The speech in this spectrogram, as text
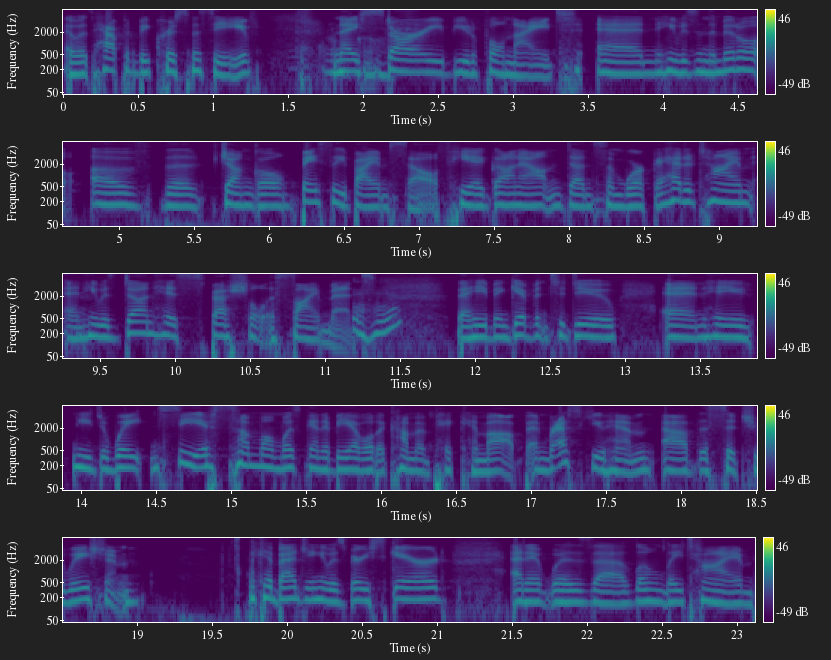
It was happened to be Christmas Eve. Oh, nice, starry, beautiful night. And he was in the middle of the jungle, basically by himself. He had gone out and done some work ahead of time, and he was done his special assignment mm-hmm. that he'd been given to do. And he needed to wait and see if someone was going to be able to come and pick him up and rescue him out of this situation. I can imagine he was very scared and it was a lonely time.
